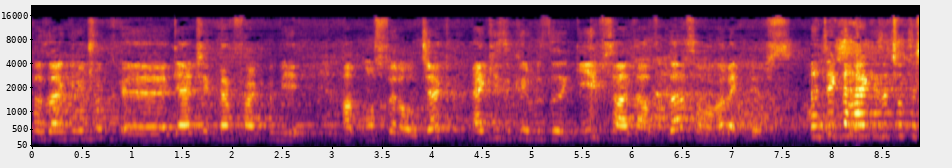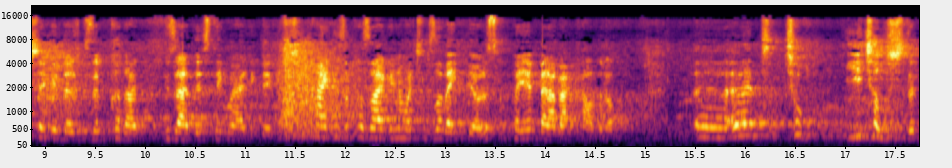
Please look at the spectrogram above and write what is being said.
Pazar günü çok e, gerçekten farklı bir atmosfer olacak. Herkesi kırmızı giyip saat 6'da salona bekliyoruz. Öncelikle herkese çok teşekkür ederiz bize bu kadar güzel destek verdikleri için. Herkesi pazar günü maçımıza bekliyoruz. Kupayı hep beraber kaldıralım. Ee, evet, çok iyi çalıştık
